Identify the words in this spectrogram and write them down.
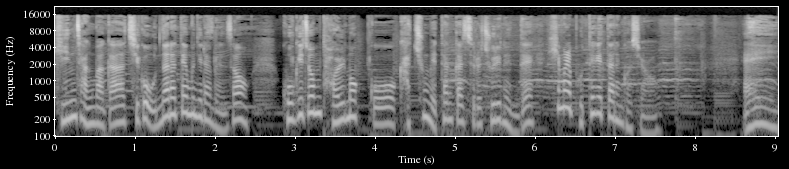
긴 장마가 지구 온난화 때문이라면서 고기 좀 덜 먹고 가축 메탄가스를 줄이는데 힘을 보태겠다는 거죠. 에이,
